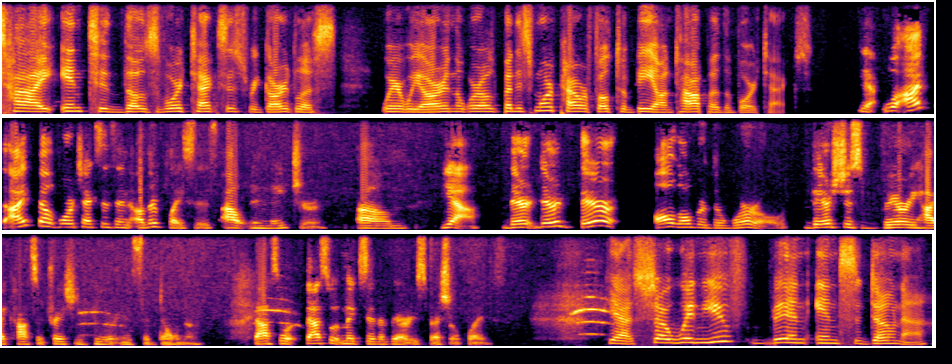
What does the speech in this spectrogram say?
tie into those vortexes regardless where we are in the world, but it's more powerful to be on top of the vortex. Yeah. Well, I've, I felt vortexes in other places out in nature. Um, yeah, they're they're they're all over the world. There's just very high concentration here in Sedona. That's what that's what makes it a very special place. Yeah. So when you've been in Sedona,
